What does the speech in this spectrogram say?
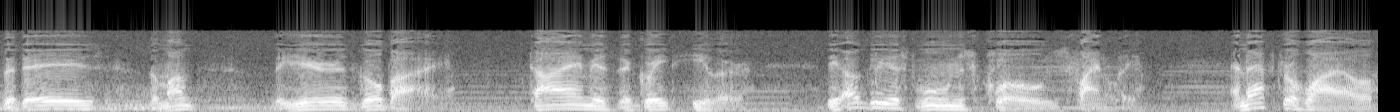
The days, the months, the years go by. Time is the great healer. The ugliest wounds close finally. And after a while,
